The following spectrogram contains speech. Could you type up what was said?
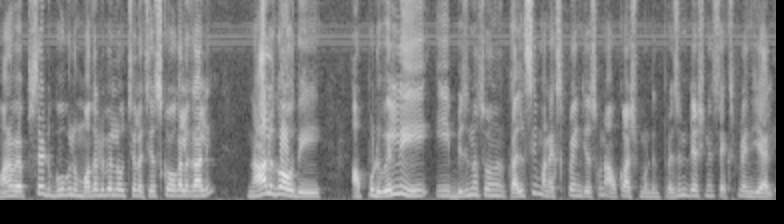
మన వెబ్సైట్ గూగుల్ మొదటి వెళ్ళి వచ్చేలా చేసుకోగలగాలి. నాలుగవది అప్పుడు వెళ్ళి ఈ బిజినెస్ ఓనర్ కలిసి మనం ఎక్స్ప్లెయిన్ చేసుకునే అవకాశం ఉంటుంది. ప్రెజెంటేషన్ ఇచ్చి ఎక్స్ప్లెయిన్ చేయాలి.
